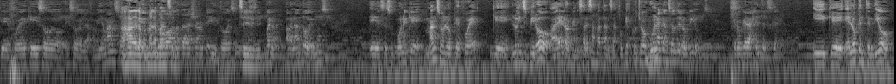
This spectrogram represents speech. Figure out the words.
que fue que hizo eso de la familia Manson. Ajá, de la familia Manson. a matar a Sharon Tate y todo eso. Sí, sí, sí. Bueno, hablando de música, eh, se supone que Manson lo que fue que lo inspiró a él a organizar esas matanzas fue que escuchó una canción de los Beatles, creo que era Helter Skelter, y que él lo que entendió,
